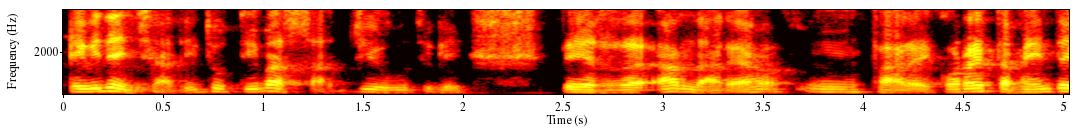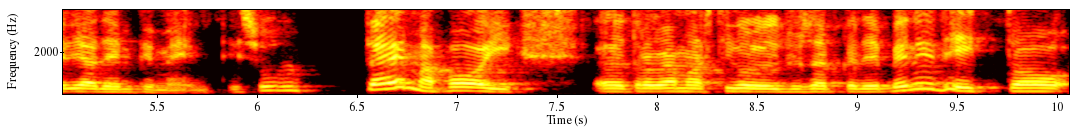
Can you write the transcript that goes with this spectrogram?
evidenziati tutti i passaggi utili per andare a mm, fare correttamente gli adempimenti. Sul tema. Poi eh, troviamo l'articolo di Giuseppe De Benedetto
